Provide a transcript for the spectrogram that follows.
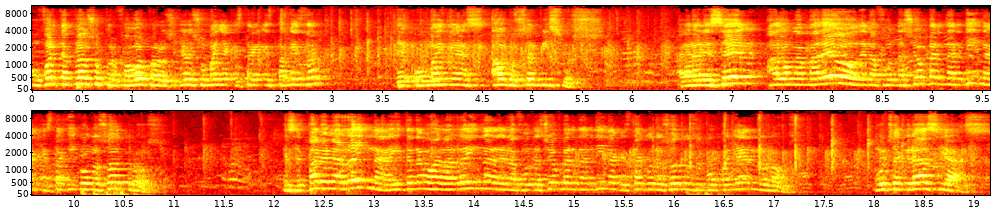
Un fuerte aplauso, por favor, para los señores Umaña que están en esta mesa de Umañas Autoservicios. Agradecer a don Amadeo de la Fundación Bernardina que está aquí con nosotros. Que se pare la reina, ahí tenemos a la reina de la Fundación Bernardina que está con nosotros acompañándonos. Muchas gracias.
